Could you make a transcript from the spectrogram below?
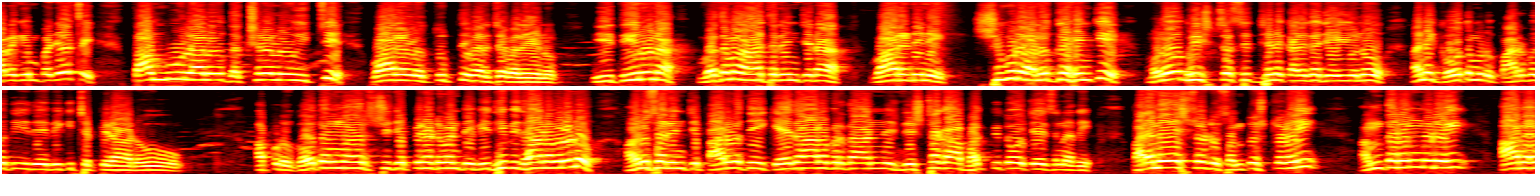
ఆరగింపజేసి తాంబూలాలు దక్షిణలు ఇచ్చి వారిని తృప్తిపరచవలేను ఈ తీరున వ్రతము ఆచరించిన వారిని శివుడు అనుగ్రహించి మనోభీష్ట సిద్ధిని కలగజేయును అని గౌతముడు పార్వతి పార్వతీదేవికి చెప్పినాడు. అప్పుడు గౌతమ మహర్షి చెప్పినటువంటి విధి విధానములను అనుసరించి పార్వతి కేదార వ్రతాన్ని నిష్ఠగా భక్తితో చేసినది. పరమేశ్వరుడు సంతుష్టుడై అంతరంగుడై ఆమె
